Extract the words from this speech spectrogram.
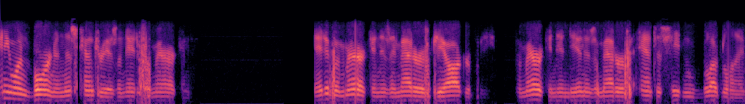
anyone born in this country is a Native American. Native American is a matter of geography. American Indian is a matter of antecedent bloodline.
